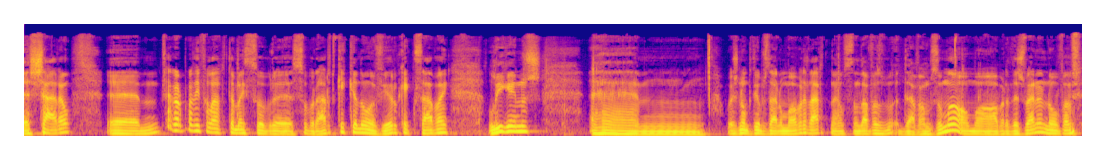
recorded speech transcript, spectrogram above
acharam. Uh, agora podem falar também sobre, sobre arte, o que é que andam a ver, o que é que sabem. Liguem-nos. Um, hoje não podemos dar uma obra de arte, não, senão dávamos, dávamos uma uma obra da Joana, não vamos.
